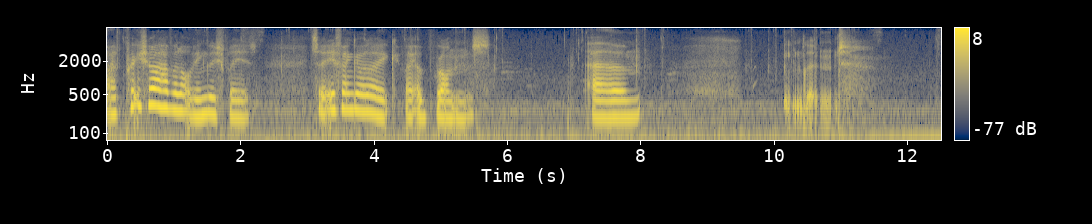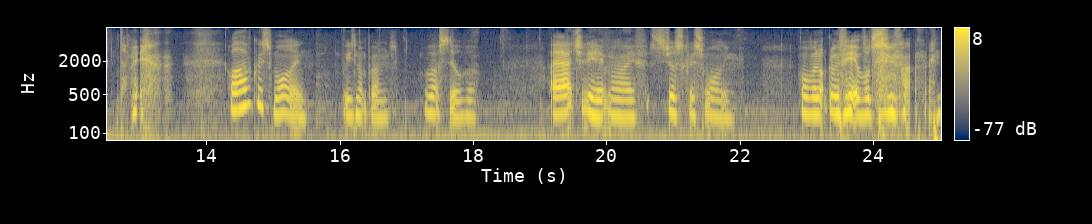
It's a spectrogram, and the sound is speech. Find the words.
I'm pretty sure I have a lot of English players. So if I go like like a bronze, um, England. Damn it. well, I have Chris Smalling, but he's not bronze. What about silver? I actually hate my life. It's just Chris Smalling. Well, we're not going to be able to do that then.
